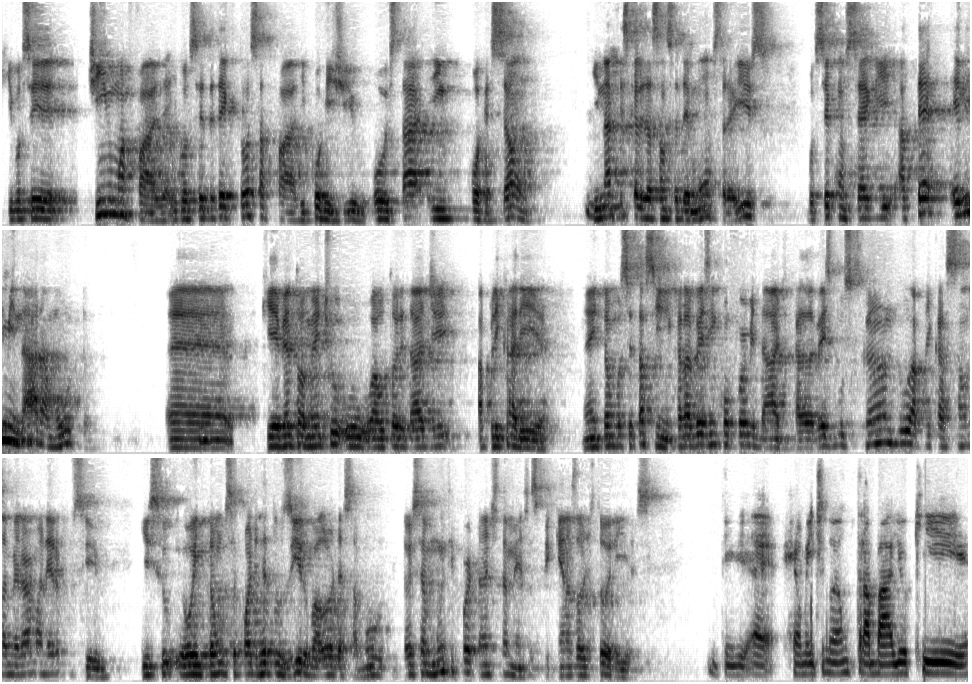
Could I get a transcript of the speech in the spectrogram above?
que você tinha uma falha e você detectou essa falha e corrigiu, ou está em correção, e na fiscalização você demonstra isso, você consegue até eliminar a multa é, que eventualmente o, a autoridade aplicaria. Né? Então você está assim, cada vez em conformidade, cada vez buscando a aplicação da melhor maneira possível. Isso ou então você pode reduzir o valor dessa multa. Então isso é muito importante também essas pequenas auditorias. Entendi. É, realmente não é um trabalho que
